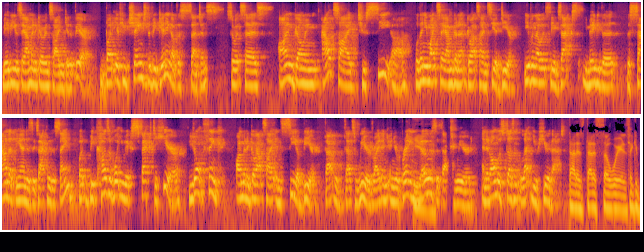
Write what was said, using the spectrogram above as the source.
maybe you say, I'm going to go inside and get a beer. But if you change the beginning of the sentence, so it says, I'm going outside to see a, well, then you might say, I'm going to go outside and see a deer, even though it's the exact, maybe the, the sound at the end is exactly the same. But because of what you expect to hear, you don't think, I'm going to go outside and see a beer. That that's weird, right? And, and your brain yeah. knows that that's weird, and it almost doesn't let you hear that. That is that is so weird. It's like your,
